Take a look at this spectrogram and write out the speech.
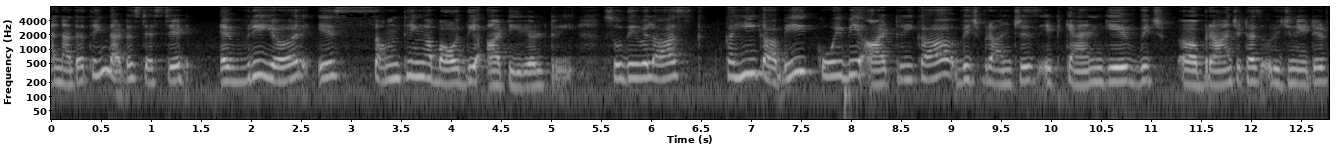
another thing that is tested every year is something about the arterial tree. So they will ask कहीं का भी कोई भी आर्टरी का which branches it can give which branch it has originated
